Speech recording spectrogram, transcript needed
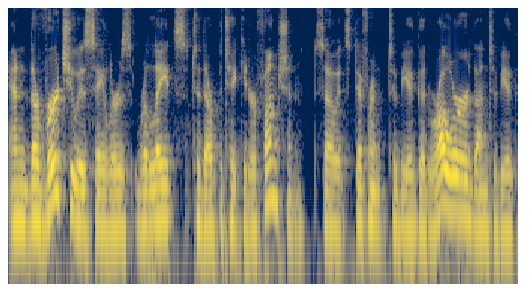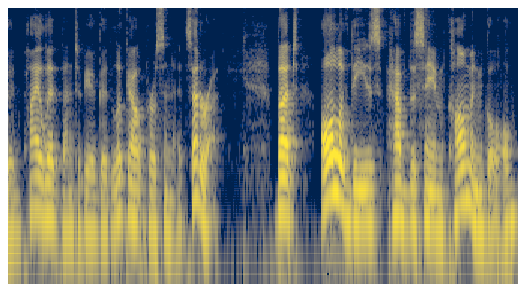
and their virtue as sailors relates to their particular function. So it's different to be a good rower than to be a good pilot, than to be a good lookout person, etc. But all of these have the same common goal,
